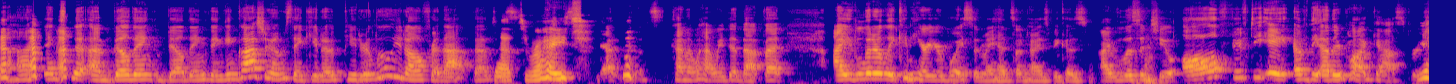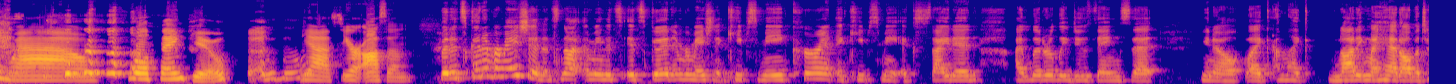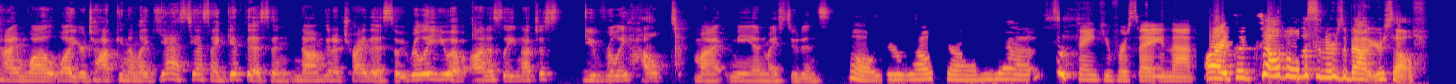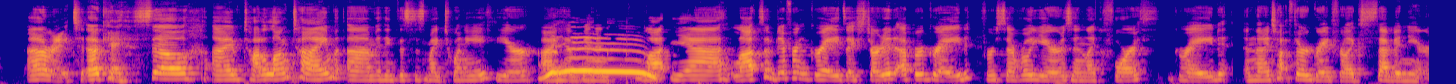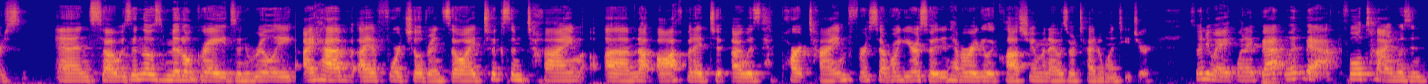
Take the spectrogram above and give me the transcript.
Uh-huh. Thanks to um, building building thinking classrooms. Thank you to Peter Liljedahl for that. That's That's right. yeah, that's kind of how we did that. But I literally can hear your voice in my head sometimes because I've listened to all 58 of the other podcasts. For Yeah. sure. Wow. Well, thank you. Mhm. yes, you're awesome. But it's good information. It's not. I mean, it's it's good information. It keeps me current. It keeps me excited. I literally do things that you know, like I'm like nodding my head all the time while while you're talking. I'm like, yes, yes, I get this, and now I'm gonna try this. So really, you have honestly not just you've really helped my me and my students Oh, you're welcome. Yes. Thank you for saying that. All right. So tell the listeners about yourself. All right. Okay. So I've taught a long time. Um, I think this is my 28th year. I have been in lot, yeah, lots of different grades. I started upper grade for several years in like fourth grade, and then I taught third grade for like seven years. And so I was in those middle grades, and really, I have I have four children, so I took some time, um, not off, but I took I was part time for several years, so I didn't have a regular classroom, and I was our Title One teacher. So anyway, when I went back full time was in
